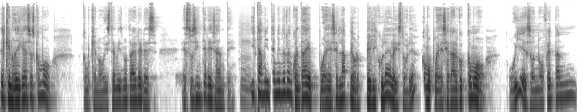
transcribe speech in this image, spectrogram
El que no diga eso es como, como que no viste el mismo tráiler, es, esto es interesante. Mm. Y también teniéndolo en cuenta de puede ser la peor película de la historia, como puede ser algo como, uy, eso no fue tan,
